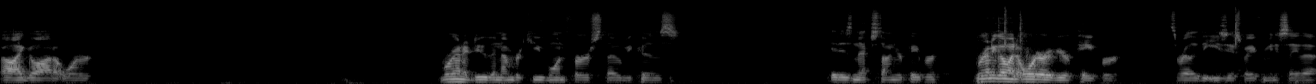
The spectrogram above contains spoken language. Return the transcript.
Oh, I go out of order. We're going to do the number cube one first, though, because it is next on your paper. We're going to go in order of your paper. It's really the easiest way for me to say that.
